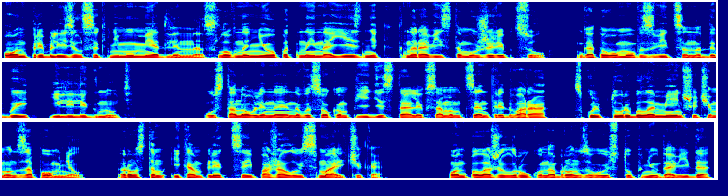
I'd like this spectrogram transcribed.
Он приблизился к нему медленно, словно неопытный наездник к норовистому жеребцу, готовому взвиться на дыбы или легнуть. Установленная на высоком пьедестале в самом центре двора, скульптура была меньше, чем он запомнил, ростом и комплекцией, пожалуй, с мальчика. Он положил руку на бронзовую ступню Давида,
